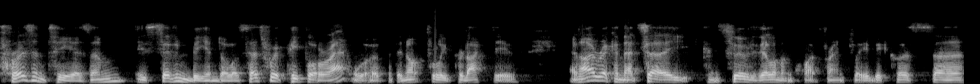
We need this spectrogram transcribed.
presenteeism is $7 billion. That's where people are at work, but they're not fully productive. And I reckon that's a conservative element, quite frankly, because uh,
